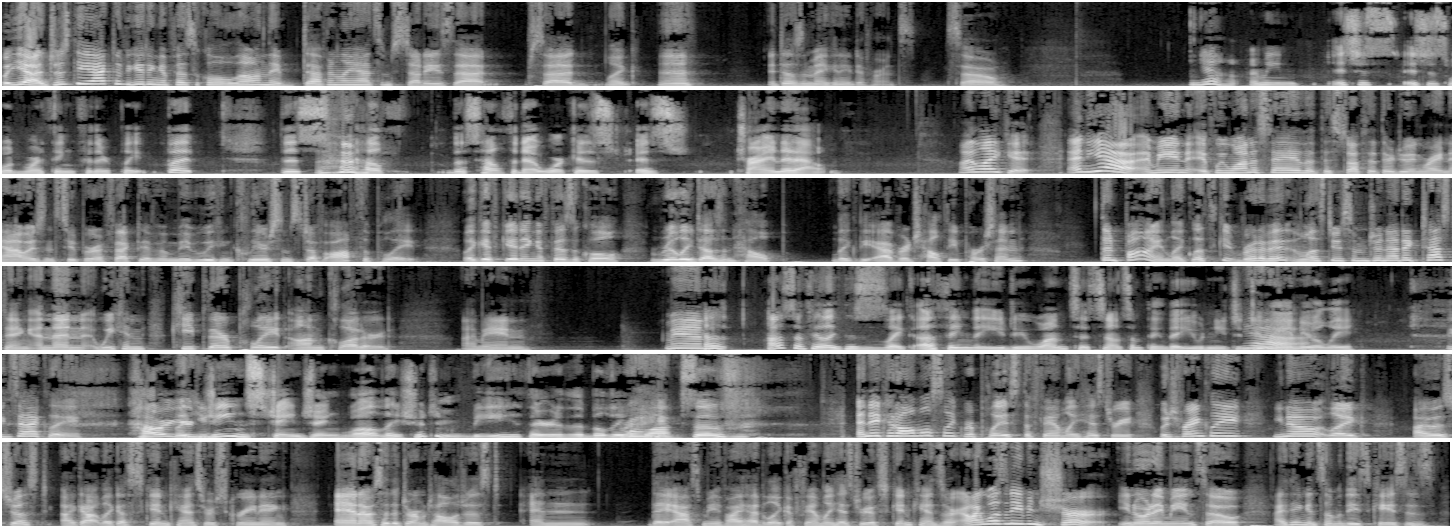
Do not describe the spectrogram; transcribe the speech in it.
but yeah, just the act of getting a physical alone, they've definitely had some studies that said like, eh, it doesn't make any difference. So yeah, I mean, it's just it's just one more thing for their plate. But this health this health network is is trying it out. I like it. And yeah, I mean, if we want to say that the stuff that they're doing right now isn't super effective and maybe we can clear some stuff off the plate. Like if getting a physical really doesn't help like the average healthy person, then fine. Like let's get rid of it and let's do some genetic testing and then we can keep their plate uncluttered. I mean, man. I also feel like this is like a thing that you do once. It's not something that you would need to do annually. Exactly. How are like your you, genes changing? Well, they shouldn't be. They're the building right. blocks of. And it could almost like replace the family history, which frankly, you know, like I was just, I got like a skin cancer screening and I was at the dermatologist and they asked me if I had like a family history of skin cancer and I wasn't even sure. You know what I mean? So I think in some of these cases,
